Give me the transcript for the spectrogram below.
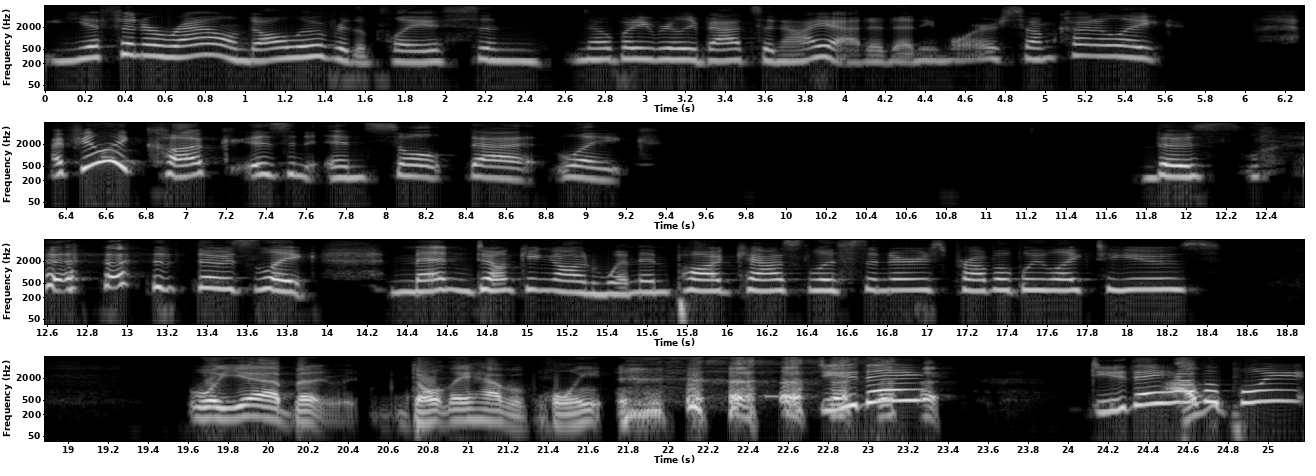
yiffing around all over the place and nobody really bats an eye at it anymore. So I'm kind of like, I feel like cuck is an insult that like those those like men dunking on women podcast listeners probably like to use. Well, yeah, but don't they have a point? Do they? Do they have a point?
